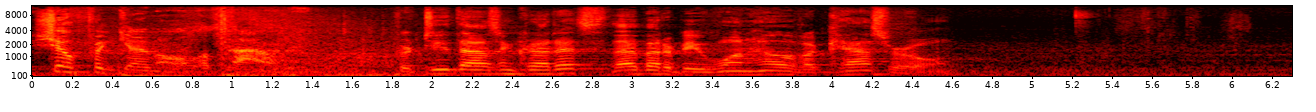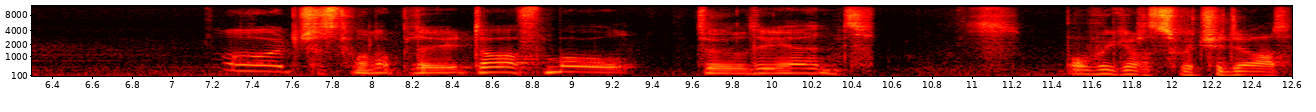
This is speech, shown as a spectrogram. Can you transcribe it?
she'll forget all about it. For 2,000 credits, that better be one hell of a casserole. Oh, I just want to play Darth Maul till the end. But we gotta switch it out.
